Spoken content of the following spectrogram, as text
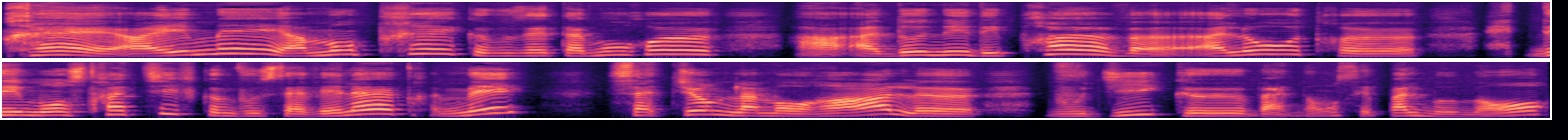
prêt à aimer, à montrer que vous êtes amoureux, à, à donner des preuves à l'autre, euh, démonstratif comme vous savez l'être, mais Saturne, la morale, euh, vous dit que bah non, c'est pas le moment,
